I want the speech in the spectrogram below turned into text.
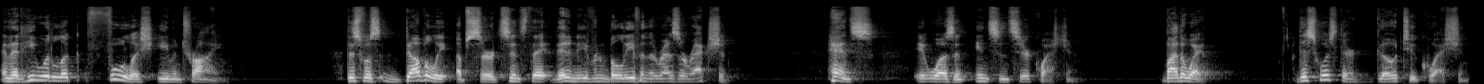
and that he would look foolish even trying. This was doubly absurd since they, they didn't even believe in the resurrection. Hence, it was an insincere question. By the way, This was their go to question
